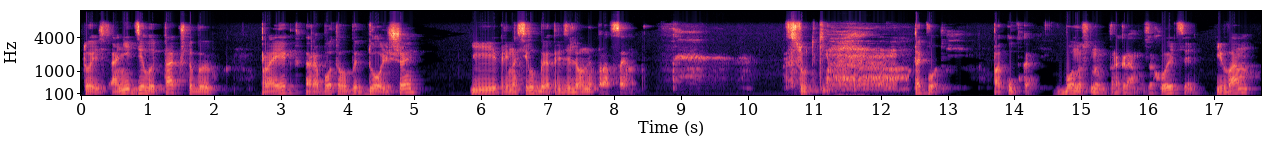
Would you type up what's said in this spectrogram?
То есть они делают так, чтобы проект работал бы дольше и приносил бы определенный процент в сутки. Так вот, покупка в бонусную программу заходите и вам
